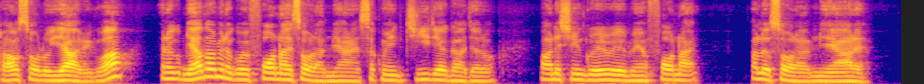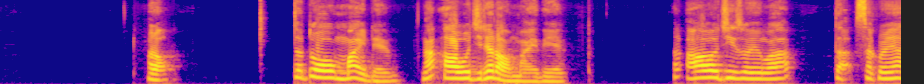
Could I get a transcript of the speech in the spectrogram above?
တောင်းဆော့လို့ရပြီကွာအဲ့တော့များသောအားဖြင့်ကို Fortnite ဆော့တာများတယ် screen ကြီးတဲ့အခါကျတော့ punishing grade တွေပဲ Fortnite အဲ့လိုဆော့တာများတယ်အဲ့တော့တော်တော်မိုက်တယ်ငါ ROG ထက်တောင်မိုက်သေးတယ် ROG ဆိုရင်က screen က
